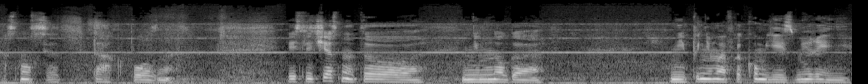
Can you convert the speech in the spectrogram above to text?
проснулся так поздно. Если честно, то немного не понимаю, в каком я измерении.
